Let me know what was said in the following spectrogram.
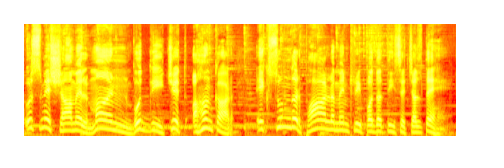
उसमें शामिल मन, बुद्धि, चित्त, अहंकार एक सुंदर पार्लियामेंट्री पद्धति से चलते हैं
